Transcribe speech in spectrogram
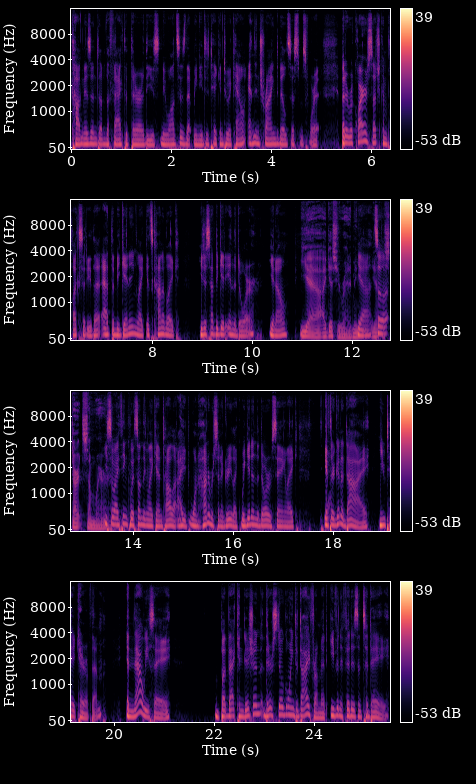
cognizant of the fact that there are these nuances that we need to take into account and then trying to build systems for it but it requires such complexity that at the beginning like it's kind of like you just have to get in the door you know Yeah, I guess you're right. I mean, Yeah, you have so- to start somewhere. so I think with something like EMTALA, I 100% agree. Like we get in the door of saying like, if they're gonna die, you take care of them, and now we say, but that condition, they're still going to die from it, even if it isn't today.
